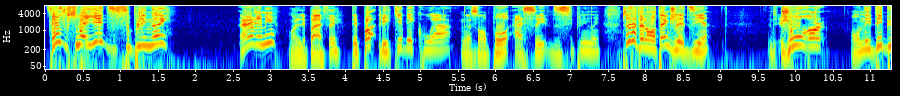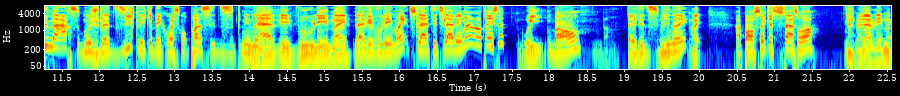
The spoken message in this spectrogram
faut que vous soyez disciplinés. Hein, Rémi? On l'est pas assez. T'es pas, les Québécois ne sont pas assez disciplinés. Ça, ça fait longtemps que je le dis. Hein? Jour 1, on est début mars. Moi, je le dis que les Québécois sont pas assez disciplinés. Lavez-vous les mains. Lavez-vous les mains. Tu T'es-tu lavé les mains en ici? Oui. Bon. Bon. T'as été discipliné? Oui. À part ça, qu'est-ce que tu fais à soir? Je me lave les mains.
